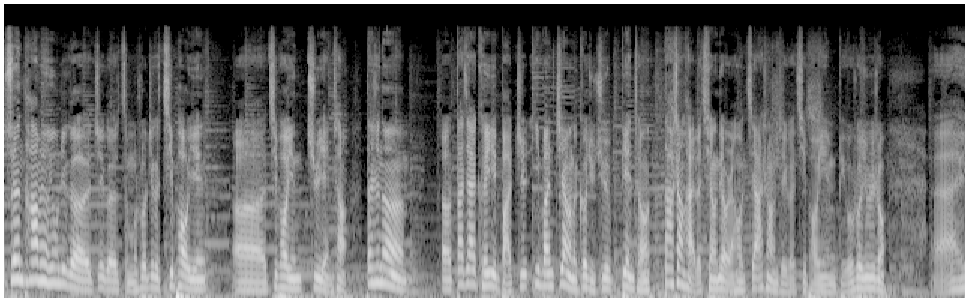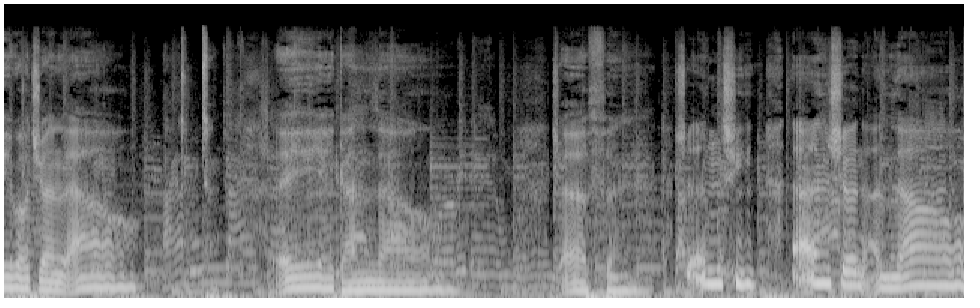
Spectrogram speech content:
虽然他没有用这个这个怎么说这个气泡音，呃，气泡音去演唱，但是呢，呃，大家可以把这一般这样的歌曲去变成大上海的腔调，然后加上这个气泡音，比如说就是这种，爱若倦了，泪也干了，这份深情。难舍难了，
